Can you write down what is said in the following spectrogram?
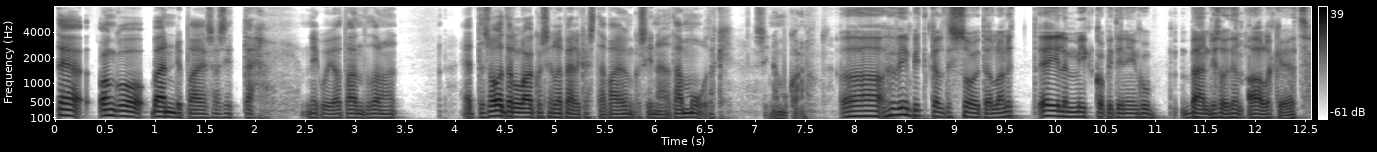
te, onko bändipaissa sitten niin kuin jotain, tota että soitellaanko siellä pelkästään vai onko siinä jotain muutakin siinä mukana? Öö, hyvin pitkälti soitellaan. Nyt eilen Mikko piti niinku bändisoiten alkeet,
